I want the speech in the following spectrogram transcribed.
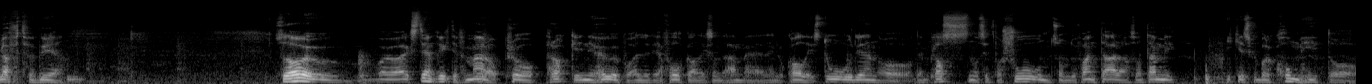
løft for byen. Så da var jo, var det ekstremt viktig for meg å prøve å prakke inn i hodet på alle de folkene liksom det her med den lokale historien og den plassen og situasjonen som du fant der. Sånn at de ikke skulle bare komme hit og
